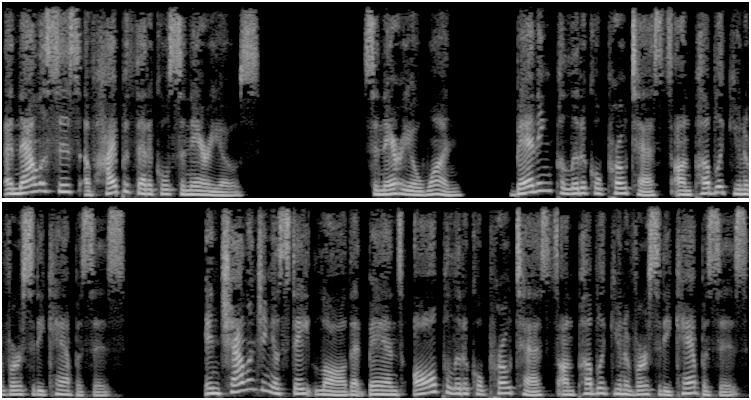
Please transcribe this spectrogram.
Analysis of hypothetical scenarios. Scenario 1 Banning political protests on public university campuses. In challenging a state law that bans all political protests on public university campuses,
